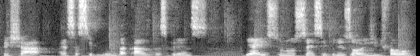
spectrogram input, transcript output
Fechar essa segunda casa das crianças. E aí isso nos sensibilizou. A gente falou,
